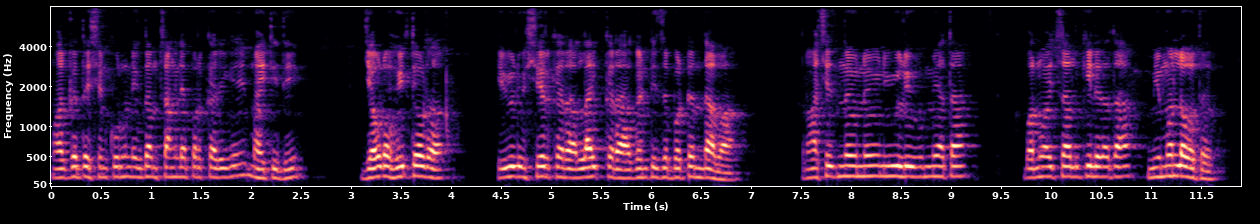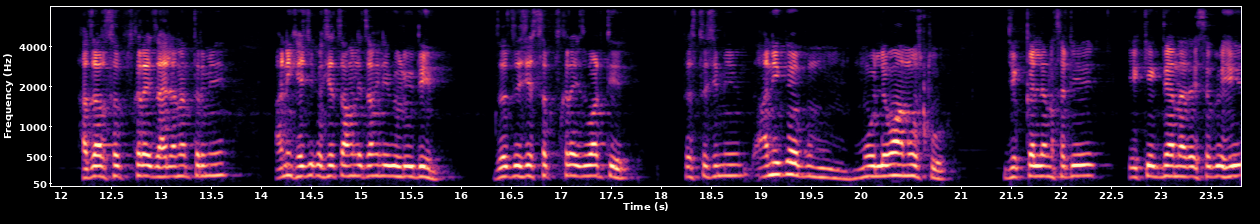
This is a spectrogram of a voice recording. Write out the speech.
मार्गदर्शन करून एकदम चांगल्या प्रकारे माहिती देईन. जेवढा होईल तेवढा हे व्हिडिओ शेअर करा लाईक करा घंटीचं बटन दाबा. कारण असेच नवनवीन व्हिडिओ मी आता बनवायचं चालू केलेलं आता. मी म्हणलं होतं हजार सबस्क्राईब झाल्यानंतर मी आणि ह्याच्यापेक्षा चांगले चांगले व्हिडिओ देईन. जसजसे सबस्क्राईब वाढतील तसतसे मी अनेक मौल्यवान वस्तू जे कल्याणासाठी एक एक देणार आहे सगळे हे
